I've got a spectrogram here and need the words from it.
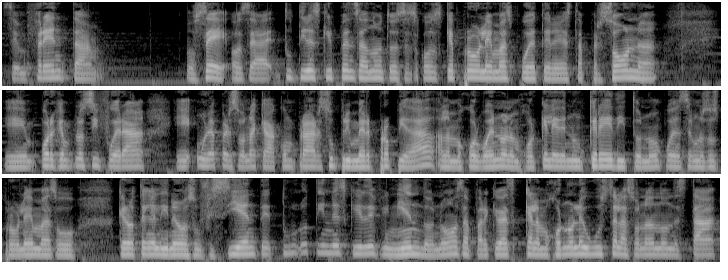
se enfrenta. No sé, o sea, tú tienes que ir pensando en todas esas cosas, qué problemas puede tener esta persona, eh, por ejemplo, si fuera eh, una persona que va a comprar su primer propiedad, a lo mejor, bueno, a lo mejor que le den un crédito, ¿no? Pueden ser esos problemas o que no tenga el dinero suficiente. Tú lo tienes que ir definiendo, ¿no? O sea, para que veas que a lo mejor no le gusta la zona donde está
